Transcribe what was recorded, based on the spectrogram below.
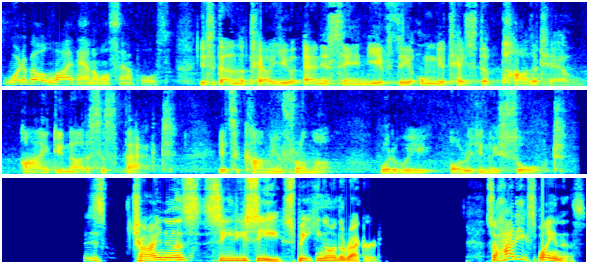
What about live animal samples? It doesn't tell you anything if they only test positive. I do not suspect it's coming from uh, what we originally thought. Is China's CDC speaking on the record. So, how do you explain this?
